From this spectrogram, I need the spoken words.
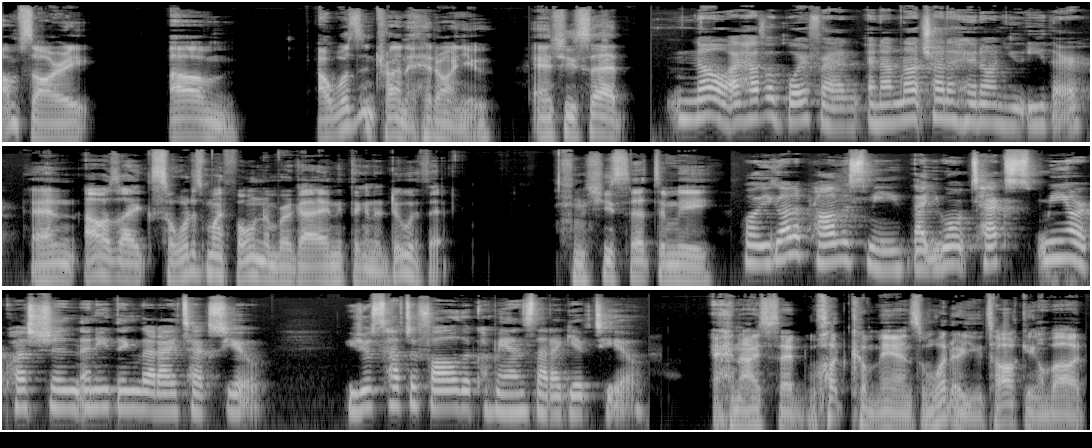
I'm sorry. Um, I wasn't trying to hit on you. And she said, No, I have a boyfriend and I'm not trying to hit on you either. And I was like, So what does my phone number got anything to do with it? And she said to me, Well, you gotta promise me that you won't text me or question anything that I text you. You just have to follow the commands that I give to you. And I said, What commands? What are you talking about?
